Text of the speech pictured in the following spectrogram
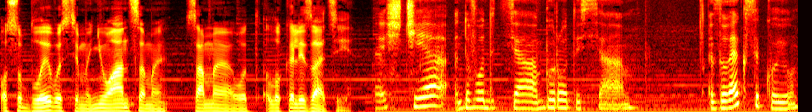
особливостями, нюансами саме от локалізації? Ще доводиться боротися з лексикою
